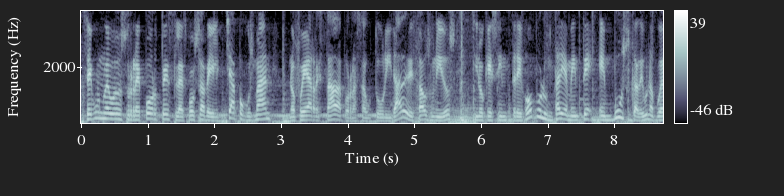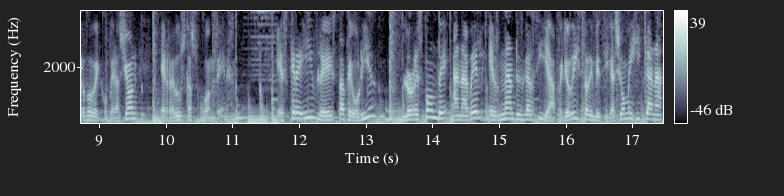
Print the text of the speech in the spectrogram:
Según nuevos reportes, la esposa del Chapo Guzmán no fue arrestada por las autoridades de Estados Unidos, sino que se entregó voluntariamente en busca de un acuerdo de cooperación que reduzca su condena. ¿Es creíble esta teoría? Lo responde Anabel Hernández García, periodista de investigación mexicana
